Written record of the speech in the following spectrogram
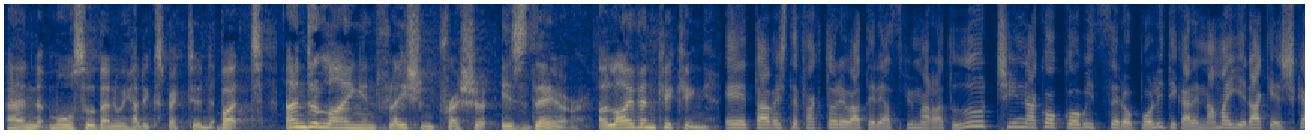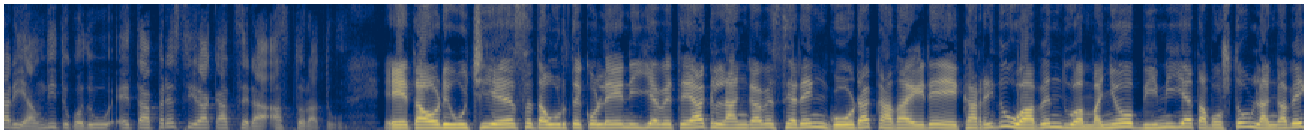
and more so than we had expected, but underlying inflation pressure is there, alive and kicking. Eta beste faktore bat ere azpimarratu du, Txinako COVID-0 politikaren amaierak eskaria handituko du eta prezioak atzera aztoratu. Eta hori gutxi ez eta urteko lehen hilabeteak langabeziaren gorakada ere ekarri du abenduan baino 2000 eta bosteun langabe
